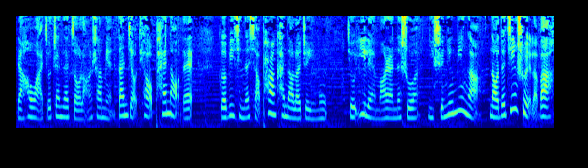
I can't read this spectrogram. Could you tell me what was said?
然后啊，就站在走廊上面单脚跳拍脑袋。隔壁寝的小胖看到了这一幕，就一脸茫然地说：“你神经病啊，脑袋进水了吧？”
